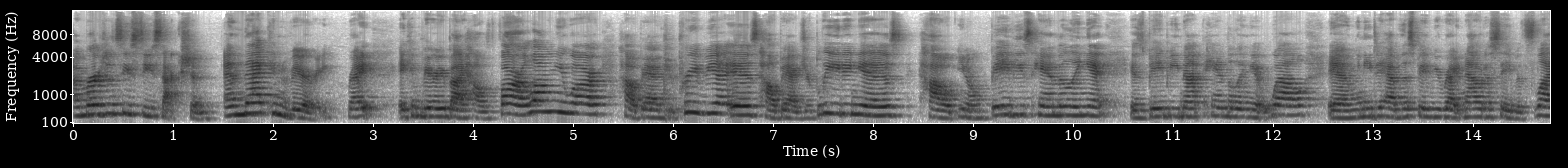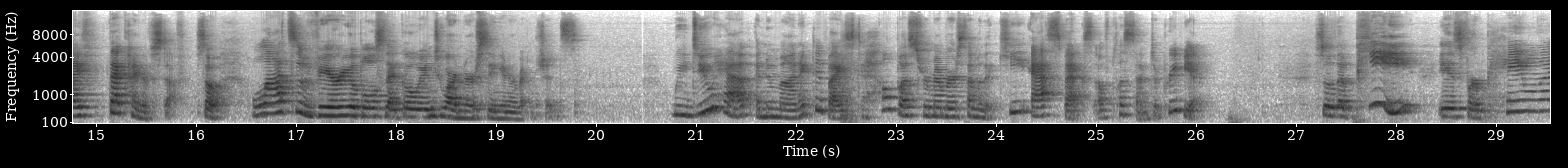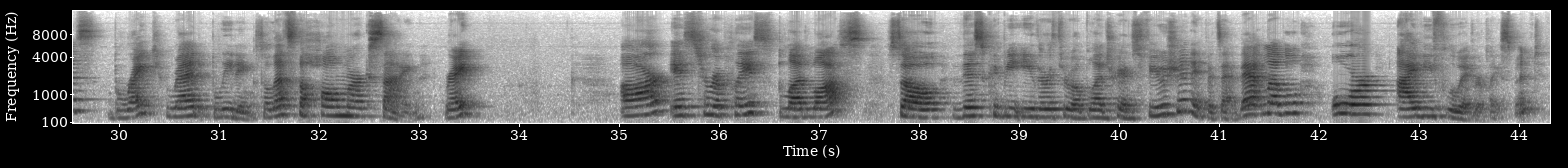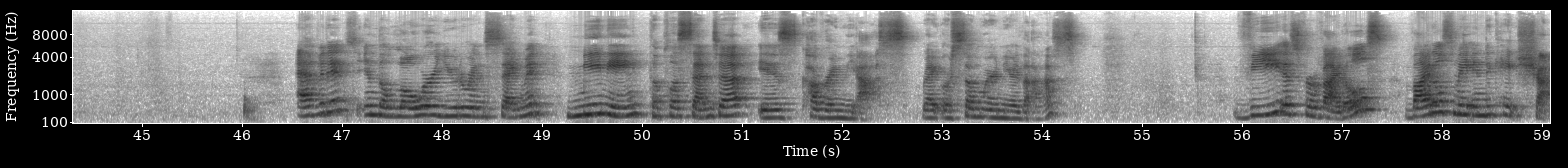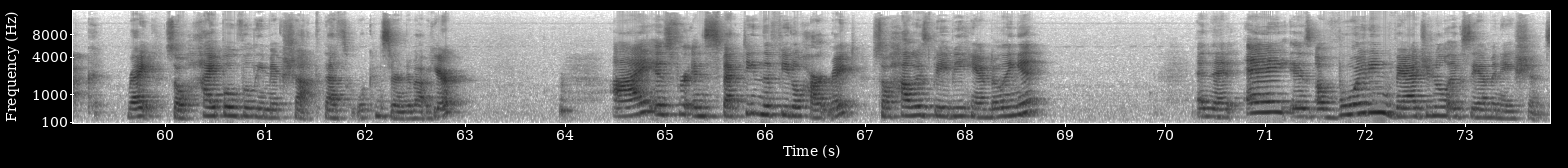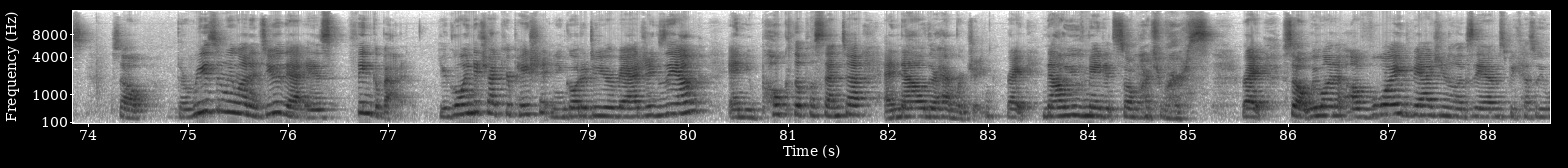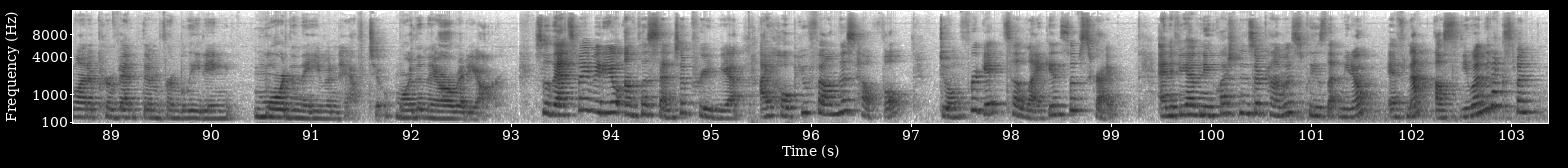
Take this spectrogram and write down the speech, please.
emergency C-section, and that can vary, right? It can vary by how far along you are, how bad your previa is, how bad your bleeding is, how, you know, baby's handling it, is baby not handling it well, and we need to have this baby right now to save its life, that kind of stuff. So lots of variables that go into our nursing interventions. We do have a mnemonic device to help us remember some of the key aspects of placenta previa. So the P is for painless, bright red bleeding. So that's the hallmark sign, right? R is to replace blood loss. So this could be either through a blood transfusion, if it's at that level, or IV fluid replacement. Evidence in the lower uterine segment, meaning the placenta is covering the os, right, or somewhere near the os. V is for vitals. Vitals may indicate shock, right? So hypovolemic shock, that's what we're concerned about here. I is for inspecting the fetal heart rate. So how is baby handling it? And then A is avoiding vaginal examinations. So the reason we want to do that is think about it. You're going to check your patient and you go to do your vag exam and you poke the placenta and now they're hemorrhaging, right? Now you've made it so much worse right? So we want to avoid vaginal exams because we want to prevent them from bleeding more than they even have to, more than they already are. So that's my video on placenta previa. I hope you found this helpful. Don't forget to like and subscribe. And if you have any questions or comments, please let me know. If not, I'll see you on the next one.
